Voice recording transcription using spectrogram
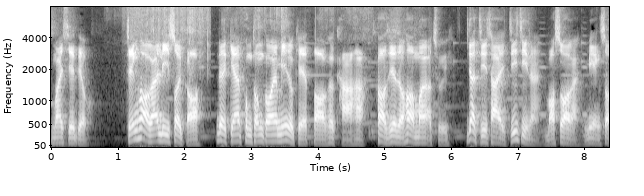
卖卸掉。煎好个沥水锅，你惊碰通锅的面就起倒去卡哈。好，这就好卖啊脆。这紫菜之前呢，无刷个免水。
